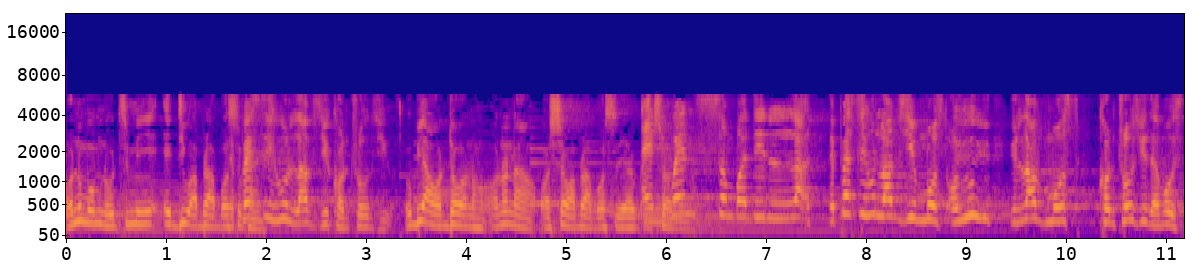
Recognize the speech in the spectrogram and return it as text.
ɔno mmom na otumi edi w'abrabɔ The so kan person who loves you controls you. obi a ɔdɔɔ no ɔno na ɔhyɛ w'abrabɔ so yɛ And kyerɛ when no. somebody, lo- the person who loves you most or who you, you love most controls you the most.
